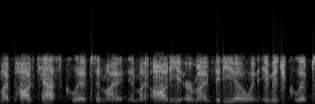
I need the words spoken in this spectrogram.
my podcast clips and my and my audio or my video and image clips.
